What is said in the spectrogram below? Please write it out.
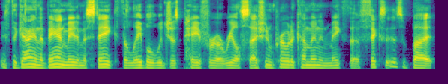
if the guy in the band made a mistake, the label would just pay for a real session pro to come in and make the fixes, but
